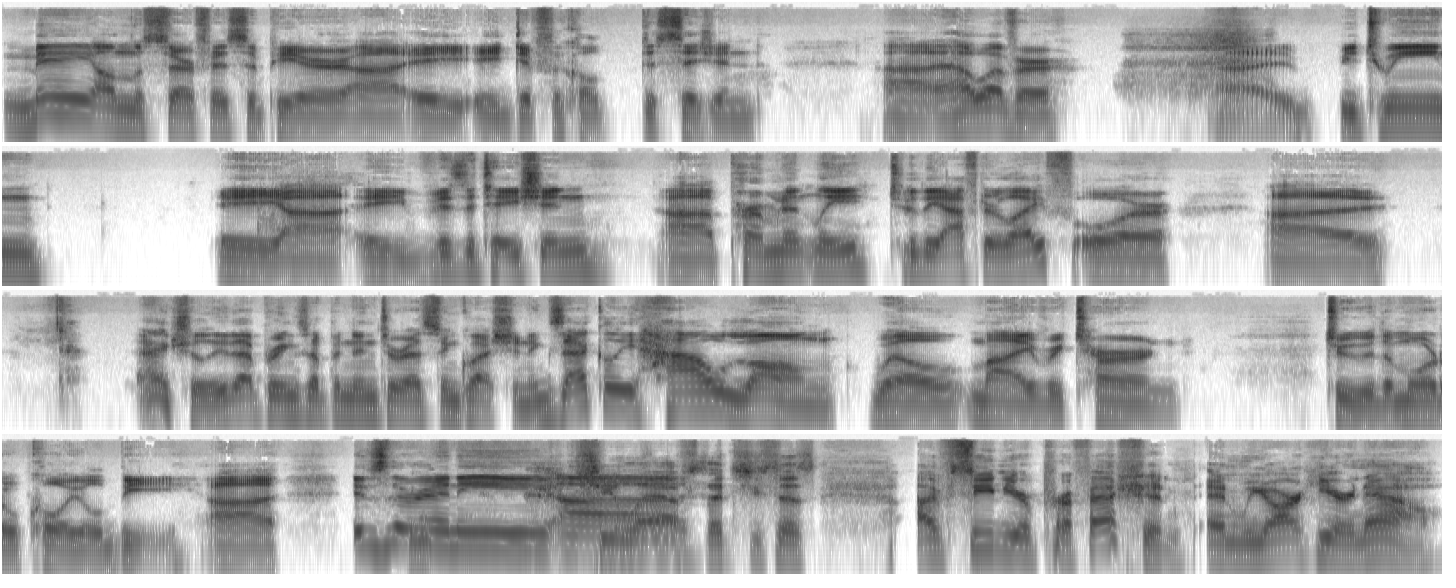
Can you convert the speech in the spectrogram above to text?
may on the surface appear uh, a, a difficult decision. Uh, however, uh, between a uh, a visitation uh, permanently to the afterlife, or uh, actually, that brings up an interesting question. Exactly how long will my return to the mortal coil be? Uh, is there any? Uh, she laughs and she says, "I've seen your profession, and we are here now.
